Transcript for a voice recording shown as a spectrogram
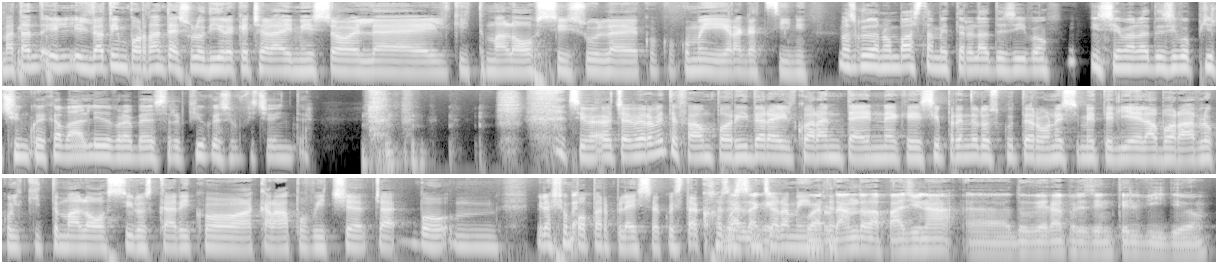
Ma tanto, il, il, dato importante è solo dire che ce l'hai messo il, il kit Malossi sul, come i ragazzini. Ma scusa, non basta mettere l'adesivo. Insieme all'adesivo più 5 cavalli dovrebbe essere più che sufficiente. sì, cioè veramente fa un po' ridere il quarantenne che si prende lo scooterone e si mette lì a elaborarlo col kit Malossi, lo scarico a Krapovic. Cioè, boh, mh, mm, mi lascia un Beh, po' perplessa questa cosa, sinceramente. guardando la pagina uh, dove era presente il video,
